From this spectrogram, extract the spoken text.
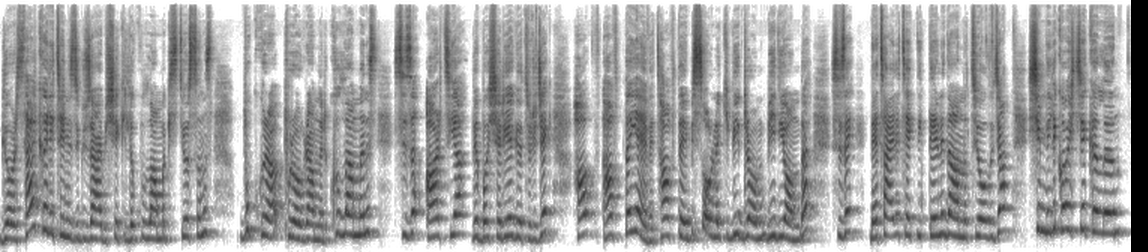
görsel kalitenizi güzel bir şekilde kullanmak istiyorsanız bu programları kullanmanız sizi artıya ve başarıya götürecek. Ha- Haftaya evet haftaya bir sonraki videom, videomda size detaylı tekniklerini de anlatıyor olacağım. Şimdilik hoşçakalın.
